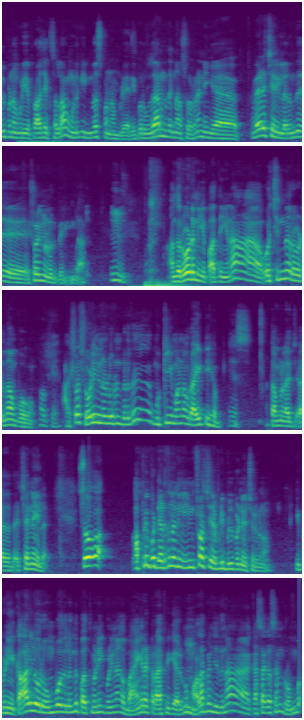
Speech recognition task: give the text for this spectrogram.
பில் பண்ணக்கூடிய ப்ராஜெக்ட்ஸ் எல்லாம் உங்களுக்கு இன்வெஸ்ட் பண்ண முடியாது. இப்போ ஒரு உதாரணத்துக்கு நான் சொல்கிறேன் நீங்கள் வேளச்சேரியிலேருந்து சோழிங்கநல்லூர் போயிருக்கீங்களா? ம். அந்த ரோடு நீங்கள் பார்த்தீங்கன்னா ஒரு சின்ன ரோடு தான் போகும். ஓகே. ஆக்சுவலாக சோழிங்கநல்லூர்ன்றது முக்கியமான ஒரு ஐடி ஹப் எஸ் தமிழ் சென்னையில். ஸோ அப்படிப்பட்ட இடத்துல நீங்கள் இன்ஃப்ராஸ்ட்ரக்சர் எப்படி பில்ட் பண்ணி வச்சிருக்கணும்? இப்போ நீங்கள் காலையில் ஒரு ஒம்போதுலேருந்து பத்து மணிக்கு போனீங்கன்னா அங்கே பயங்கர டிராஃபிக்காக இருக்கும். மழை பெஞ்சதுன்னா கசகசன்னு ரொம்ப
